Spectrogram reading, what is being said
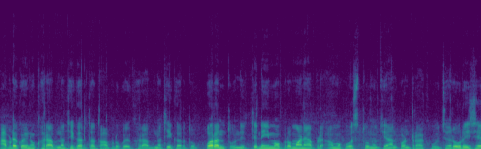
આપણે કોઈનું ખરાબ નથી કરતા તો આપણું કોઈ ખરાબ નથી કરતું. પરંતુ નીતિ નિયમો પ્રમાણે આપણે અમુક વસ્તુનું ધ્યાન પણ રાખવું જરૂરી છે.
